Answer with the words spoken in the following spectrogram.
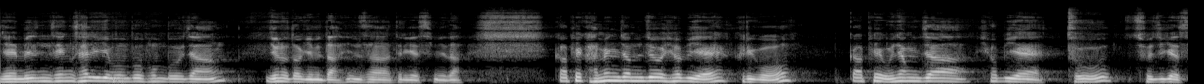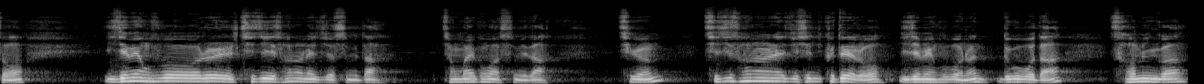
예, 민생살리기 본부 본부장 윤호덕입니다. 인사드리겠습니다. 카페 가맹점주 협의회 그리고 카페 운영자 협의회 두 조직에서 이재명 후보를 지지 선언해 주셨습니다. 정말 고맙습니다. 지금 지지 선언해 주신 그대로 이재명 후보는 누구보다 서민과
